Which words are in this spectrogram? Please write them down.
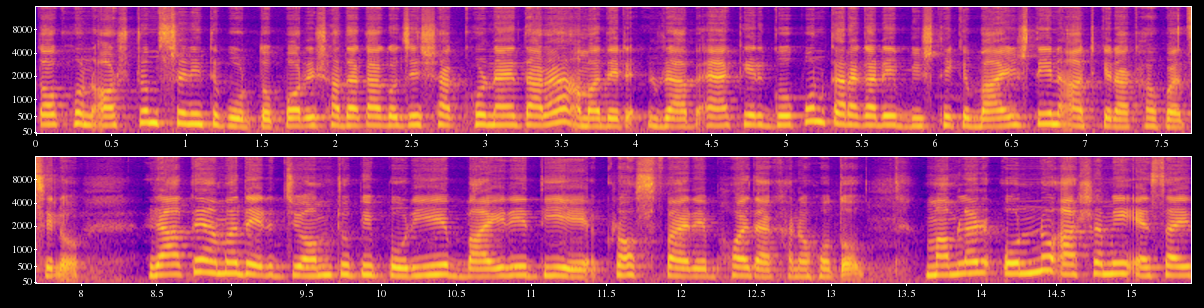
তখন অষ্টম শ্রেণীতে পড়তো। পরে সাদা কাগজে স্বাক্ষর নেয় তারা। আমাদের র্যাব একের গোপন কারাগারে বিশ থেকে বাইশ দিন আটকে রাখা হয়েছিল। রাতে আমাদের জমটুপি পরিয়ে বাইরে দিয়ে ক্রস ফায়ারে ভয় দেখানো হতো। মামলার অন্য আসামি এসআই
